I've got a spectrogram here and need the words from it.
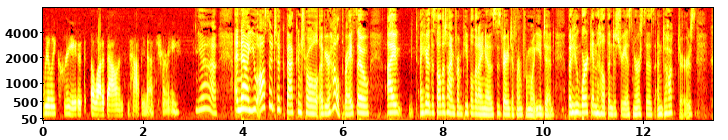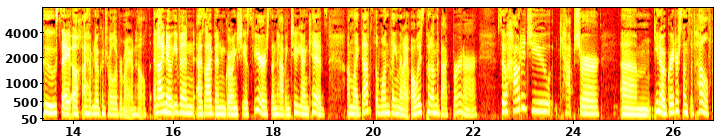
really created a lot of balance and happiness for me. Yeah. And now you also took back control of your health, right? So I I hear this all the time from people that I know. This is very different from what you did, but who work in the health industry as nurses and doctors who say, "Oh, I have no control over my own health." And I know even as I've been growing She is Fierce and having two young kids, I'm like that's the one thing that I always put on the back burner. So how did you capture um, you know, a greater sense of health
